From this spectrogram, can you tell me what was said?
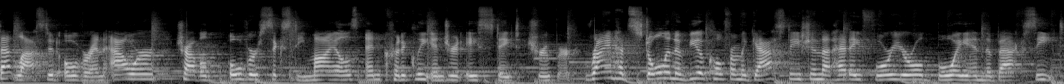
that lasted over an hour, traveled over 60 miles, and critically injured a state trooper. Ryan had stolen a vehicle from a gas station that had a four-year-old boy in the back seat.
